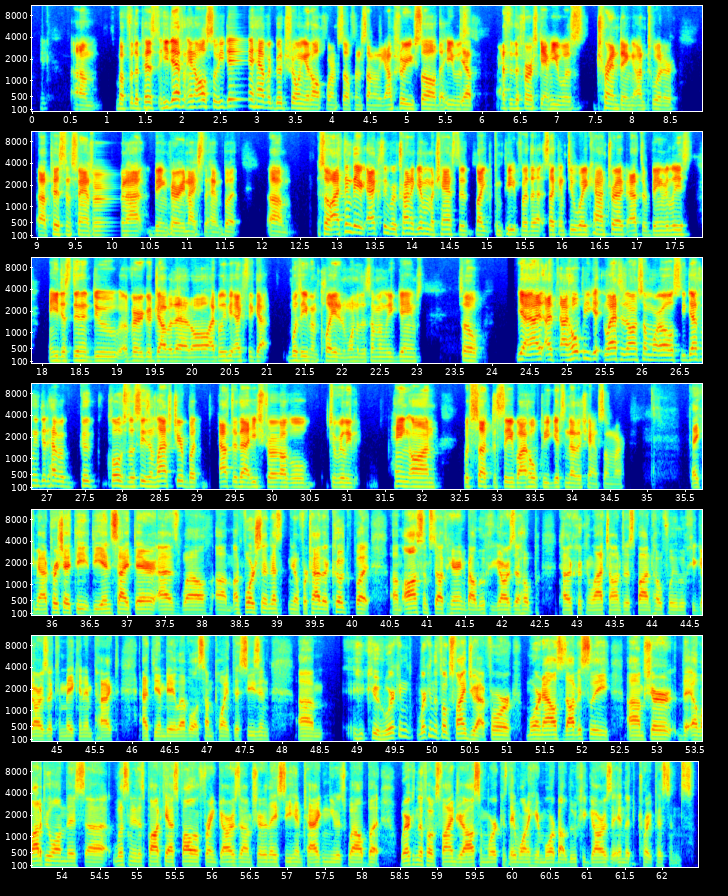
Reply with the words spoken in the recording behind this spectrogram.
Um, but for the Pistons, he definitely and also he didn't have a good showing at all for himself in summer league. I'm sure you saw that he was yep. after the first game he was trending on Twitter. Uh, Pistons fans were not being very nice to him, but um, so I think they actually were trying to give him a chance to like compete for that second two way contract after being released, and he just didn't do a very good job of that at all. I believe he actually got was even played in one of the summer league games. So yeah, I, I hope he get latches on somewhere else. He definitely did have a good close to the season last year, but after that he struggled to really hang on, which sucked to see. But I hope he gets another chance somewhere. Thank you, man. I appreciate the the insight there as well. Um, unfortunate, you know, for Tyler Cook, but um, awesome stuff hearing about Luka Garza. Hope Tyler Cook can latch onto a spot, and hopefully Luka Garza can make an impact at the NBA level at some point this season. Um, where can where can the folks find you at for more analysis? Obviously, I'm sure a lot of people on this uh, listening to this podcast follow Frank Garza. I'm sure they see him tagging you as well. But where can the folks find your awesome work because they want to hear more about Luka Garza and the Detroit Pistons?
